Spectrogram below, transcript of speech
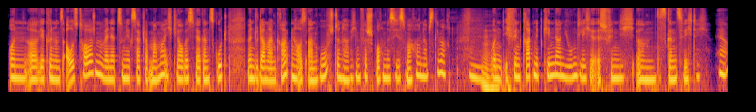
und äh, wir können uns austauschen. Und wenn er zu mir gesagt hat, Mama, ich glaube, es wäre ganz gut, wenn du da mal im Krankenhaus anrufst, dann habe ich ihm versprochen, dass ich es mache und habe es gemacht. Mhm. Und ich finde gerade mit Kindern, Jugendliche ist, finde ich, ähm, das ganz wichtig. Ja,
